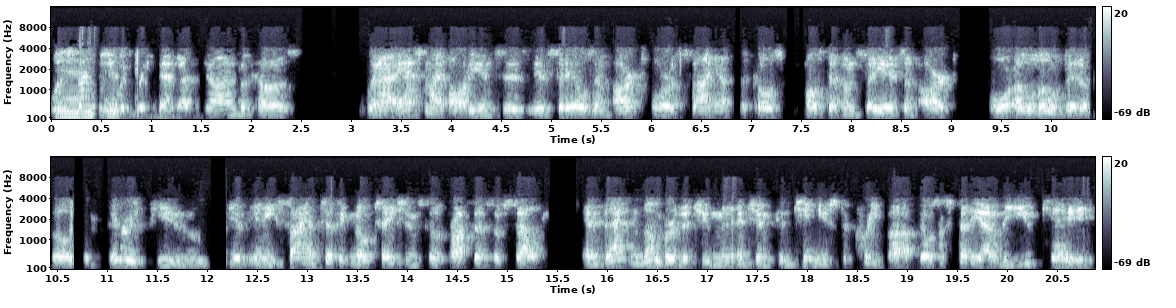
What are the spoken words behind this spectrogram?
Well, it's funny you would bring that up, John, because when I ask my audiences, is sales an art or a science? Because most of them say it's an art or a little bit of both. Very few give any scientific notations to the process of selling. And that number that you mentioned continues to creep up. There was a study out of the UK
